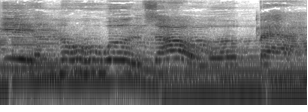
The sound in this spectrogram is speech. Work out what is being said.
Yeah, I know what it's all about.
